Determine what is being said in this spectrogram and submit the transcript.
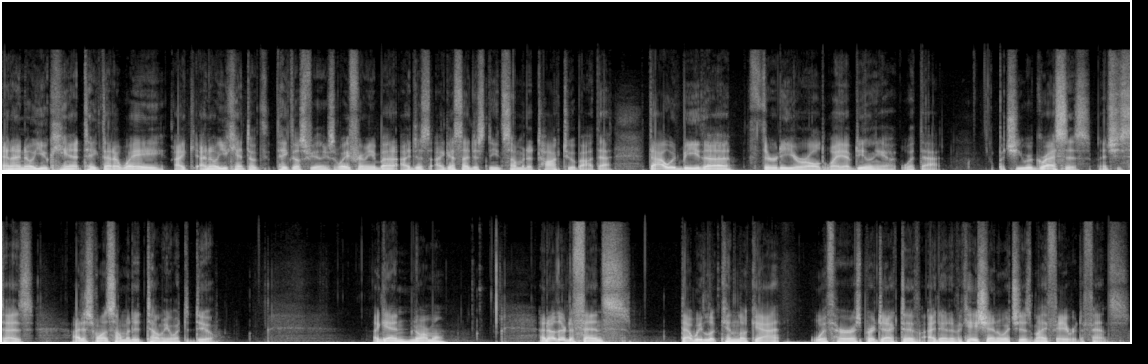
And I know you can't take that away. I, I know you can't take those feelings away from me, but I just, I guess I just need someone to talk to about that. That would be the 30 year old way of dealing with that. But she regresses and she says, I just want someone to tell me what to do. Again, normal. Another defense that we look, can look at with her is projective identification, which is my favorite defense.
